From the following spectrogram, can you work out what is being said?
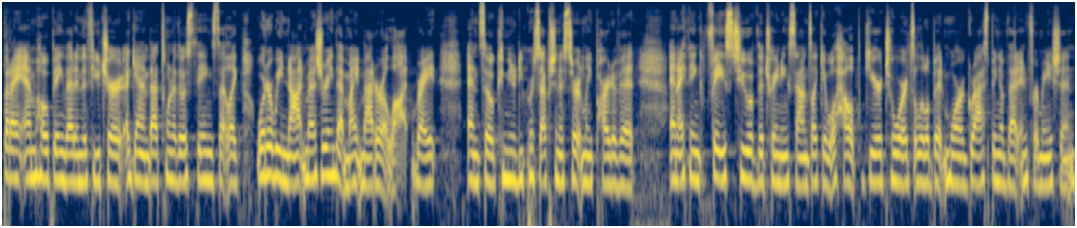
But I am hoping that in the future, again, that's one of those things that like, what are we not measuring that might matter a lot, right? And so community perception is certainly part of it. And I think phase two of the training sounds like it will help gear towards a little bit more grasping of that information.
